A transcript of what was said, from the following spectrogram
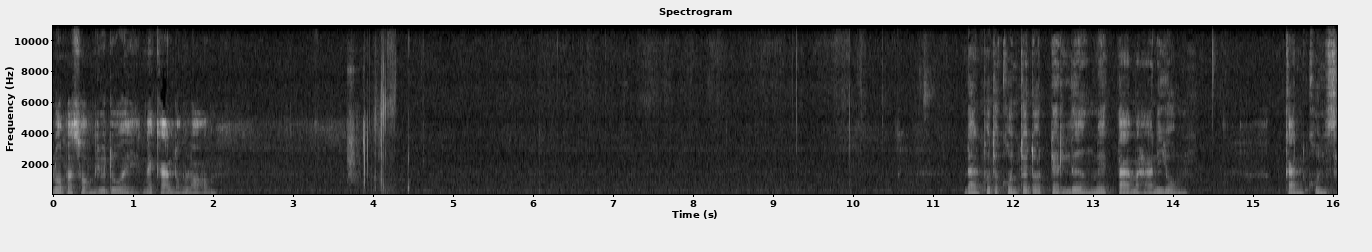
ร่วมผสมอยู่ด้วยในการลงหลอม ด้านพุทธคุณจะโดดเด่นเรื่องเมตตามหานิยม กันคุณใส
